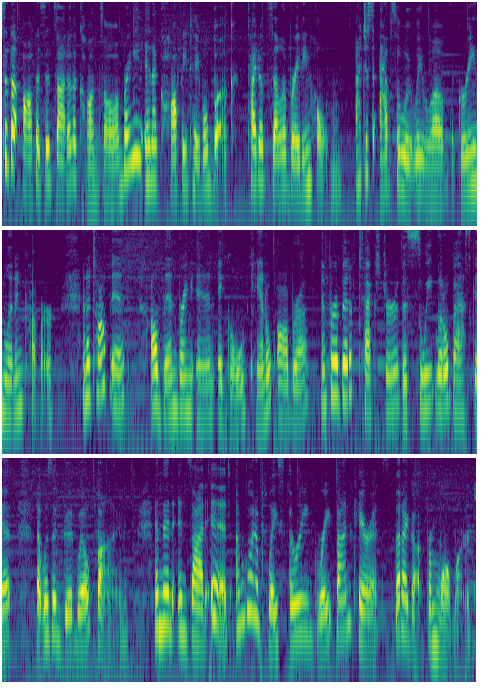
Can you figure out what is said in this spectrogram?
To the opposite side of the console, I'm bringing in a coffee table book titled Celebrating Home. I just absolutely love the green linen cover. And atop it, I'll then bring in a gold candelabra, and for a bit of texture, this sweet little basket that was a Goodwill find. And then inside it, I'm going to place three grapevine carrots that I got from Walmart.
